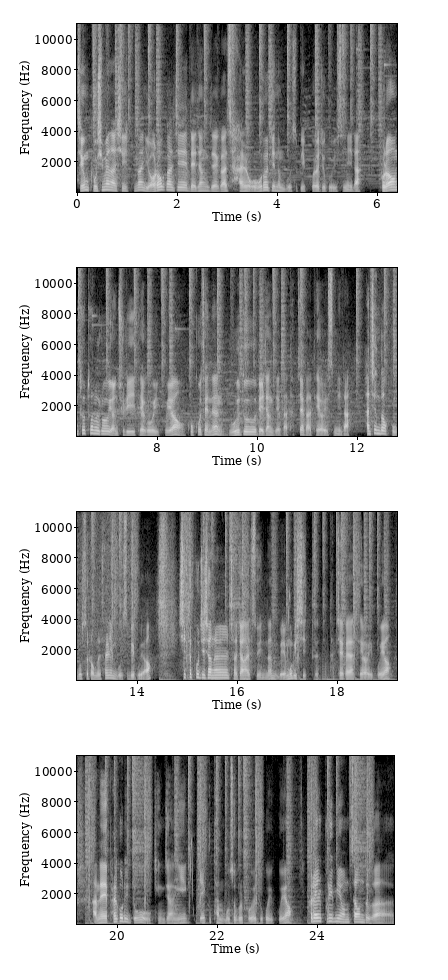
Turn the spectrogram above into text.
지금 보시면 아시겠지만 여러 가지의 내장재가 잘 어우러지는 모습이 보여지고 있습니다. 브라운 투톤으로 연출이 되고 있고요. 곳곳에는 우드 내장재가 탑재가 되어 있습니다. 한층 더 고급스러움을 살린 모습이고요. 시트 포지션을 저장할 수 있는 메모리 시트 탑재가 되어 있고요. 안에 팔걸이도 굉장히 깨끗한 모습을 보여주고 있고요. 프렐 프리미엄 사운드가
